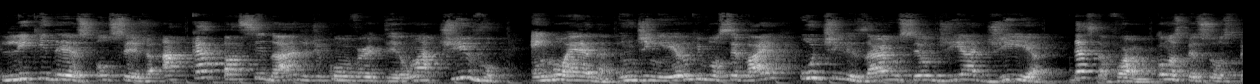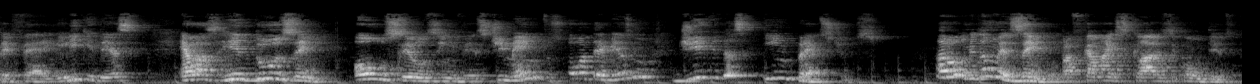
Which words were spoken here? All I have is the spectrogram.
liquidez, ou seja, a capacidade de converter um ativo em moeda, em dinheiro que você vai utilizar no seu dia a dia. Desta forma, como as pessoas preferem liquidez, elas reduzem ou seus investimentos ou até mesmo dívidas e empréstimos. Haroldo, me dá um exemplo para ficar mais claro esse contexto.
